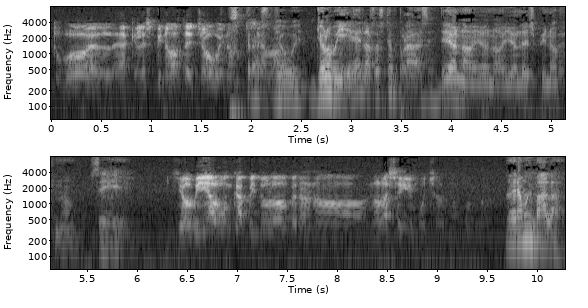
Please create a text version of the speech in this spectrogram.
tuvo el, aquel spin-off de Joey, ¿no? Ostras. Joey. Yo lo vi, ¿eh? Las dos temporadas enteras. Yo no, yo no, yo el spin-off no. Sí. Yo vi algún capítulo, pero no, no la seguí mucho tampoco. No, era muy mala,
